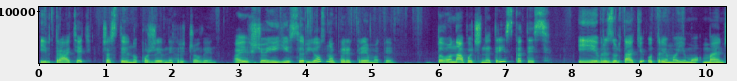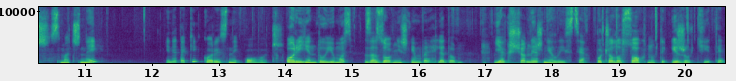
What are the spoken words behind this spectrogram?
і втратять частину поживних речовин. А якщо її серйозно перетримати, то вона почне тріскатись, і в результаті отримаємо менш смачний і не такий корисний овоч. Орієнтуємось за зовнішнім виглядом. Якщо нижнє листя почало сохнути і жовтіти,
